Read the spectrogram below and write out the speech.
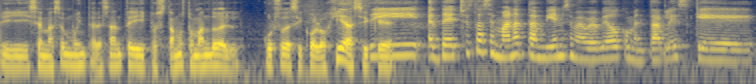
Y se me hace muy interesante. Y pues estamos tomando el curso de psicología, así que. Sí, de hecho esta semana también se me había olvidado comentarles que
